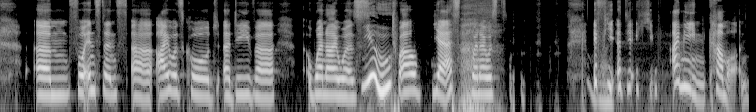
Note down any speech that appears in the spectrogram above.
um, for instance, uh, I was called a diva when I was you twelve. Yes, when I was. If you, uh, I mean, come on.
